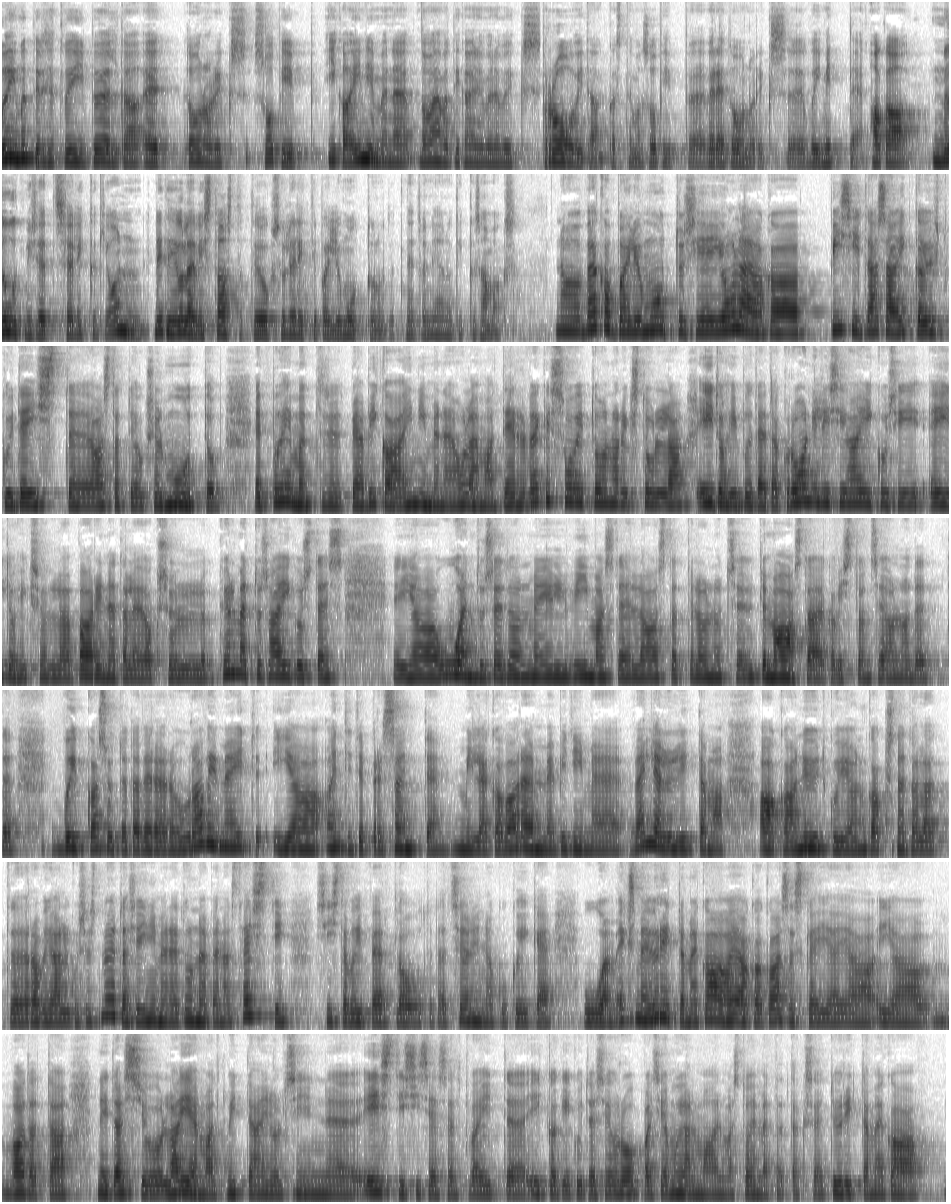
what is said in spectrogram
Põhimõtteliselt võib öelda, et doonoriks sobib iga inimene, no vähemalt iga inimene võiks proovida, kas tema sobib veredoonoriks või mitte, aga nõudmised seal ikkagi on, need ei ole vist aastate jooksul eriti palju muutunud, et need on jäänud ikka samaks. no väga palju muutusi ei ole, aga pisitasa ikka üht kui teist äh, aastate jooksul muutub. et põhimõtteliselt peab iga inimene olema terve, kes soovib doonoriks tulla, ei tohi põdeda kroonilisi haigusi, ei tohiks olla paari nädala jooksul külmetushaigustes ja uuendused on meil viimastel aastatel olnud see, ütleme aasta aega vist on see olnud, et võib kasutada vererõhuravimeid ja antidepressante, millega varem me pidime välja lülitama. aga nüüd, kui on kaks nädalat ravi algusest möödas ja inimene tunneb ennast hästi, siis ta võib verd loovutada, et see oli nagu kõige uuem, eks me üritame ka ajaga kaasas käia ja, ja vaadata neid asju laiemalt, mitte ainult siin Eesti-siseselt, vaid ikkagi, kuidas Euroopas ja mujal maailmas toimetatakse, et üritame ka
